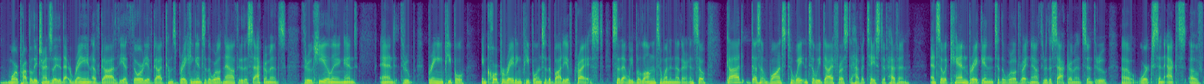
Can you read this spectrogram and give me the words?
more properly translated, that reign of God, the authority of God comes breaking into the world now through the sacraments, through healing, and and through bringing people, incorporating people into the body of Christ, so that we belong to one another. And so, God doesn't want to wait until we die for us to have a taste of heaven. And so it can break into the world right now through the sacraments and through uh, works and acts of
